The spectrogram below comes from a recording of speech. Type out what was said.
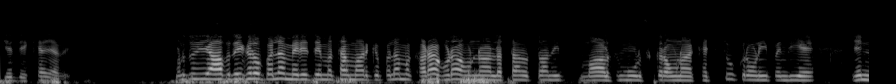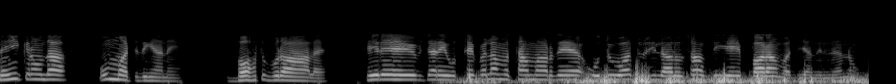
ਜੇ ਦੇਖਿਆ ਜਾਵੇ ਤਾਂ। ਹੁਣ ਤੁਸੀਂ ਆਪ ਦੇਖ ਲਓ, ਪਹਿਲਾਂ ਮੇਰੇ ਤੇ ਮੱਥਾ ਮਾਰ ਕੇ ਪਹਿਲਾਂ ਮੈਂ ਖੜਾ ਖੜਾ ਹੁੰਨਾ, ਲੱਤਾਂ ਲੁੱਤਾਂ ਦੀ ਮਾਲਸ ਮੂਲਸ ਕਰਾਉਣਾ, ਖਿੱਚ ਤੂ ਕਰਾਉਣੀ ਪੈਂਦੀ ਹੈ। ਜੇ ਨਹੀਂ ਕਰਾਉਂਦਾ, ਉਹ ਮੱਚਦੀਆਂ ਨੇ। ਬਹੁਤ ਬੁਰਾ ਹਾਲ ਹੈ। ਫਿਰ ਇਹ ਵਿਚਾਰੇ ਉੱਥੇ ਪਹਿਲਾਂ ਮੱਥਾ ਮਾਰਦੇ ਆ, ਉਦੋਂ ਬਾਅਦ ਤੁਸੀਂ ਲਾ ਲਓ ਸਾਹਿਬ ਵੀ ਇਹ 12 ਵੱਜ ਜਾਂਦੇ ਨੇ ਇਹਨਾਂ ਨੂੰ।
